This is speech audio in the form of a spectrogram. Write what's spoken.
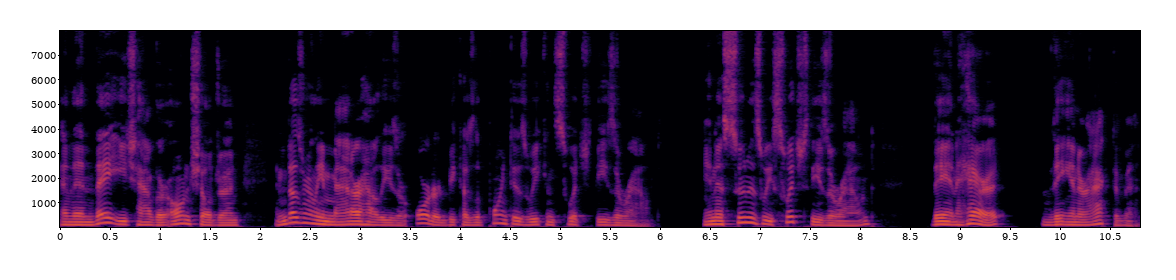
And then they each have their own children. And it doesn't really matter how these are ordered because the point is we can switch these around. And as soon as we switch these around, they inherit the interact event,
